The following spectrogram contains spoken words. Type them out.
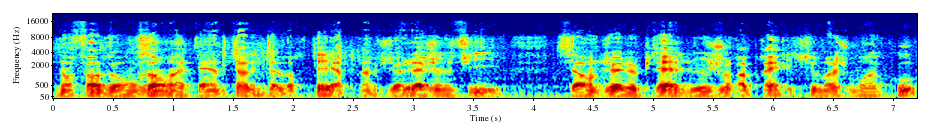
Une enfant de 11 ans a été interdite d'avorter après un viol. La jeune fille s'est rendue à l'hôpital deux jours après. Excusez-moi, je un coup.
